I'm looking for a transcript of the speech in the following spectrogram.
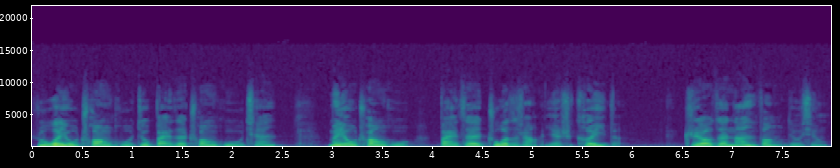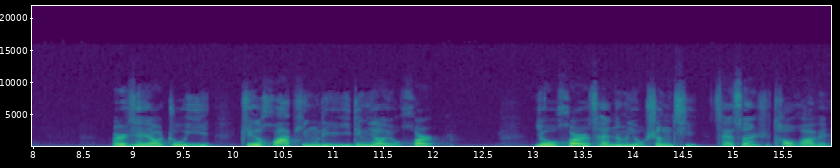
如果有窗户，就摆在窗户前；没有窗户，摆在桌子上也是可以的，只要在南方就行。而且要注意。这个花瓶里一定要有花儿，有花儿才能有生气，才算是桃花位。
